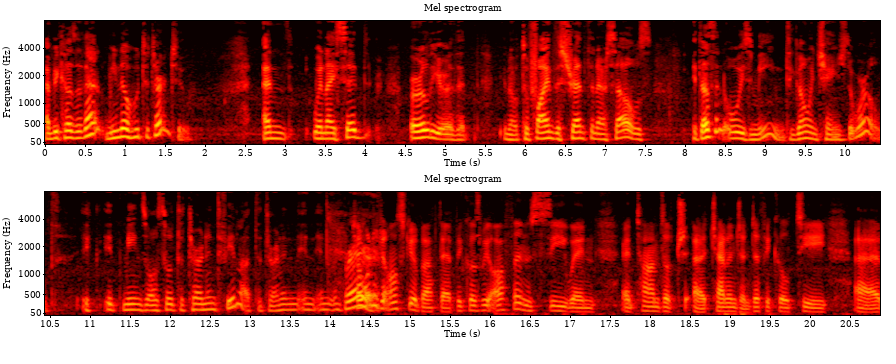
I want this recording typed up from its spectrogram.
And because of that, we know who to turn to. And when I said earlier that, you know, to find the strength in ourselves, it doesn't always mean to go and change the world. It, it means also to turn in tefillah, to turn in, in, in prayer. So I wanted to ask you about that because we often see when, in times of ch- uh, challenge and difficulty, uh,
